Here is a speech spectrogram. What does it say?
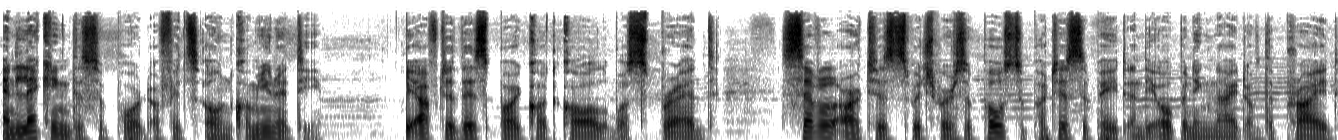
and lacking the support of its own community. After this boycott call was spread, several artists which were supposed to participate in the opening night of the Pride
